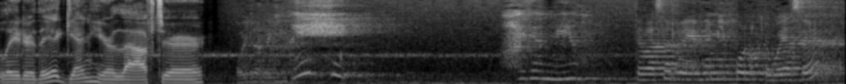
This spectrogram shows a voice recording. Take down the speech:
Later, they again hear laughter. Ay, Dios mío. ¿Te vas a reír de mí por lo que voy a hacer?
